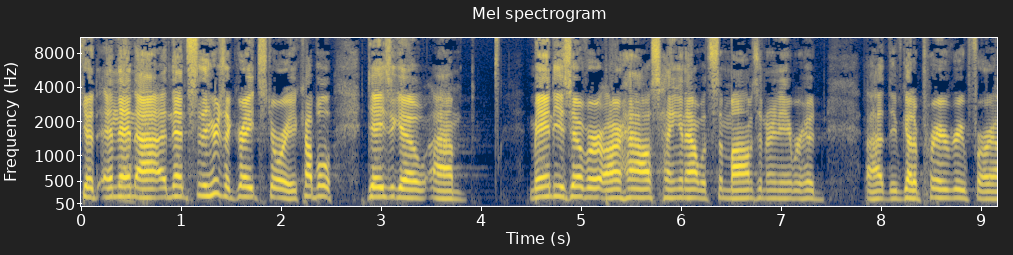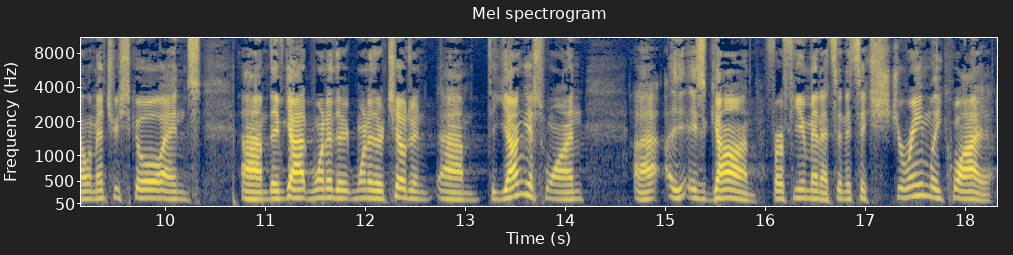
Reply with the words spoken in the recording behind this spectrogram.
Good. And then, uh, and then, so here's a great story. A couple days ago, um, Mandy is over our house hanging out with some moms in our neighborhood. Uh, they've got a prayer group for our elementary school, and um, they've got one of their one of their children. Um, the youngest one uh, is gone for a few minutes, and it's extremely quiet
